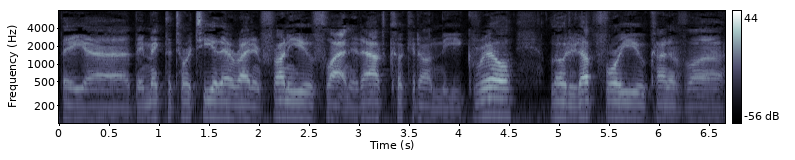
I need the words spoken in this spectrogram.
They uh, they make the tortilla there right in front of you, flatten it out, cook it on the grill, load it up for you, kind of uh,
